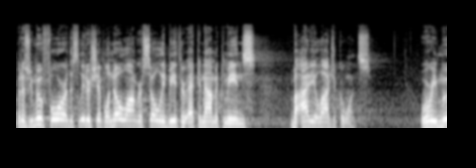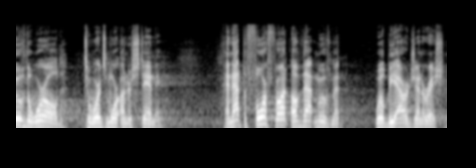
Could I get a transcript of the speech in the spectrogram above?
but as we move forward, this leadership will no longer solely be through economic means, but ideological ones, where we move the world towards more understanding. And at the forefront of that movement will be our generation.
